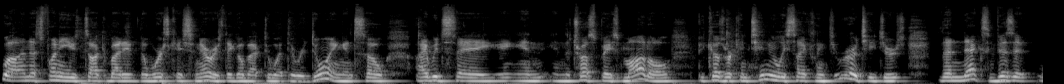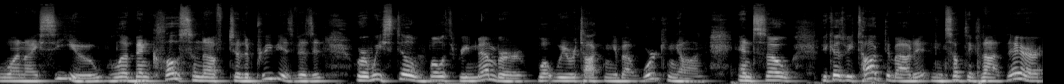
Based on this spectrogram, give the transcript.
Well, and that's funny you talk about it. The worst case scenarios, they go back to what they were doing. And so I would say in, in the trust based model, because we're continually cycling through our teachers, the next visit when I see you will have been close enough to the previous visit where we still both remember what we were talking about working on. And so because we talked about it and something's not there,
